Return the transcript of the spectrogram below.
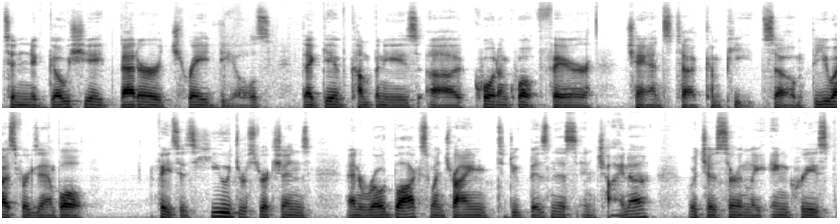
to negotiate better trade deals that give companies a quote unquote fair chance to compete. So the US, for example, faces huge restrictions and roadblocks when trying to do business in China, which has certainly increased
